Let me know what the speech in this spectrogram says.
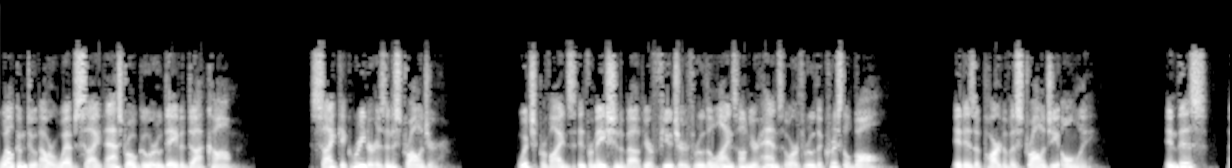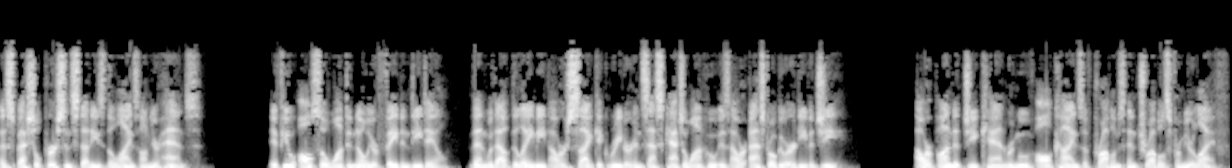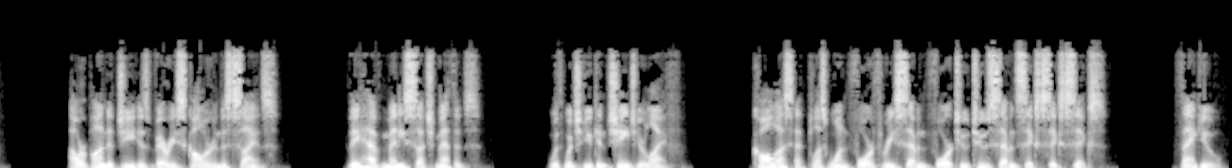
Welcome to our website astrogurudeva.com. Psychic Reader is an astrologer, which provides information about your future through the lines on your hands or through the crystal ball. It is a part of astrology only. In this, a special person studies the lines on your hands. If you also want to know your fate in detail, then without delay meet our psychic reader in Saskatchewan who is our Astroguru Deva Ji. Our Pandit Ji can remove all kinds of problems and troubles from your life. Our Pandit Ji is very scholar in this science. They have many such methods with which you can change your life. Call us at plus one four three seven four two two seven six six six. Thank you.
